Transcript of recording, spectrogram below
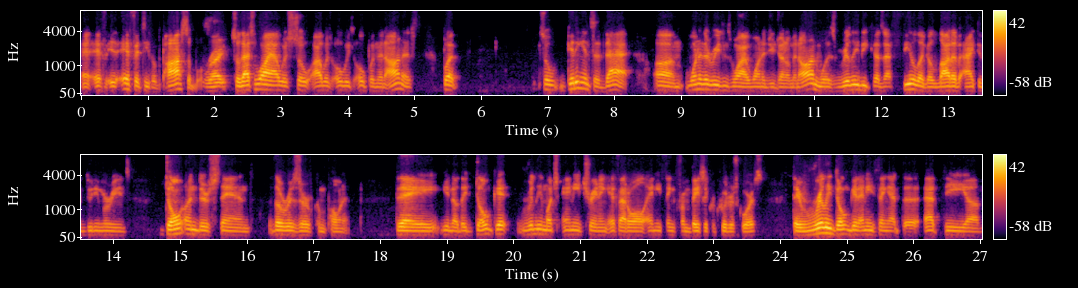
if if it's even possible. Right. So that's why I was so I was always open and honest. But so getting into that, um, one of the reasons why I wanted you gentlemen on was really because I feel like a lot of active duty Marines don't understand the reserve component. They, you know, they don't get really much any training, if at all, anything from basic recruiters course. They really don't get anything at the at the um,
